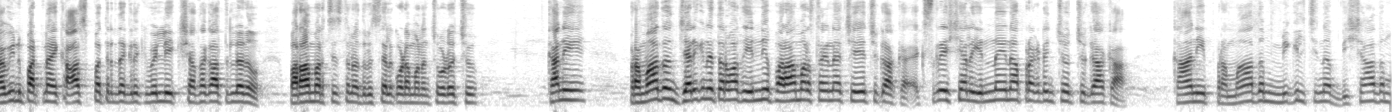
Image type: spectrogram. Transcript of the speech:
నవీన్ పట్నాయక్ ఆసుపత్రి దగ్గరికి వెళ్ళి క్షతగాత్రులను పరామర్శిస్తున్న దృశ్యాలు కూడా మనం చూడొచ్చు. కానీ ప్రమాదం జరిగిన తర్వాత ఎన్ని పరామర్శలైనా చేయొచ్చు గాక ఎక్స్గ్రేషియాలు ఎన్నైనా ప్రకటించవచ్చు గాక కానీ ప్రమాదం మిగిల్చిన విషాదం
